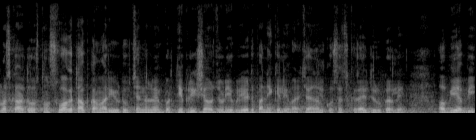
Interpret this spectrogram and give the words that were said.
नमस्कार दोस्तों, स्वागत है आपका हमारे YouTube चैनल में। भर्ती परीक्षा और जुड़ी अपडेट पाने के लिए हमारे चैनल को सब्सक्राइब ज़रूर कर लें। अभी अभी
